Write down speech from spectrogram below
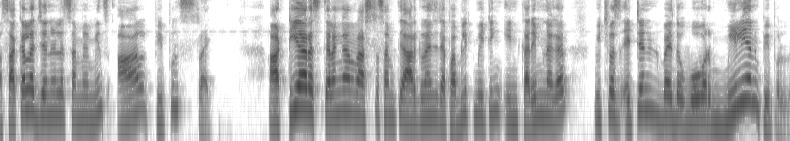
Sakala Janula Samme means all people strike. Uh, TRS Telangana Rashtra Samiti organized a public meeting in Karimnagar which was attended by the over million people.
